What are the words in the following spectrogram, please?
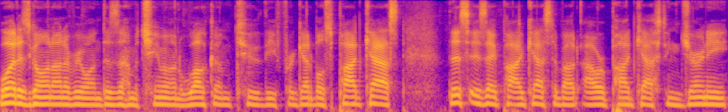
What is going on, everyone? This is Ahmed Cheema, and welcome to the Forgettables podcast. This is a podcast about our podcasting journey.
